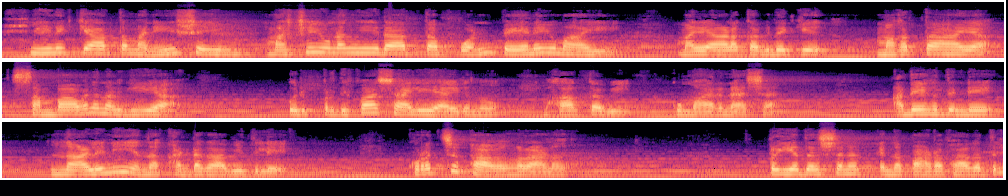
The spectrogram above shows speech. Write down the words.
ക്ഷീണിക്കാത്ത മനീഷയും മഷിയുണങ്ങിയിടാത്ത പൊൻപേനയുമായി മലയാള കവിതയ്ക്ക് മഹത്തായ സംഭാവന നൽകിയ ഒരു പ്രതിഭാശാലിയായിരുന്നു മഹാകവി കുമാരനാശാൻ. അദ്ദേഹത്തിന്റെ നളിനി എന്ന ഖണ്ഡകാവ്യത്തിലെ കുറച്ച് ഭാഗങ്ങളാണ് പ്രിയദർശനം എന്ന പാഠഭാഗത്തിൽ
